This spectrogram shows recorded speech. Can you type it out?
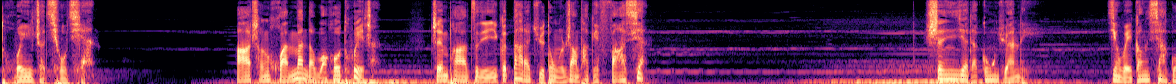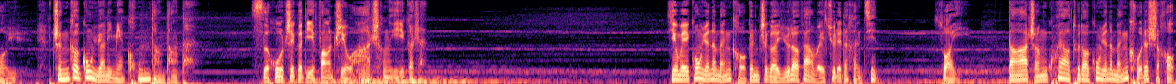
推着秋千。阿成缓慢的往后退着，真怕自己一个大的举动让他给发现。深夜的公园里，因为刚下过雨，整个公园里面空荡荡的，似乎这个地方只有阿成一个人。因为公园的门口跟这个娱乐范围距离的很近，所以当阿成快要退到公园的门口的时候，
